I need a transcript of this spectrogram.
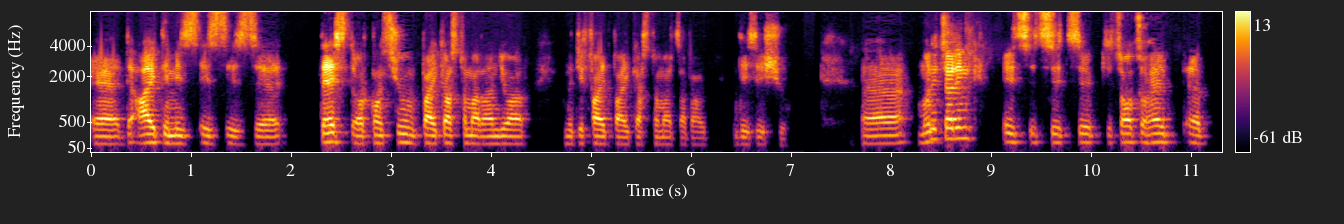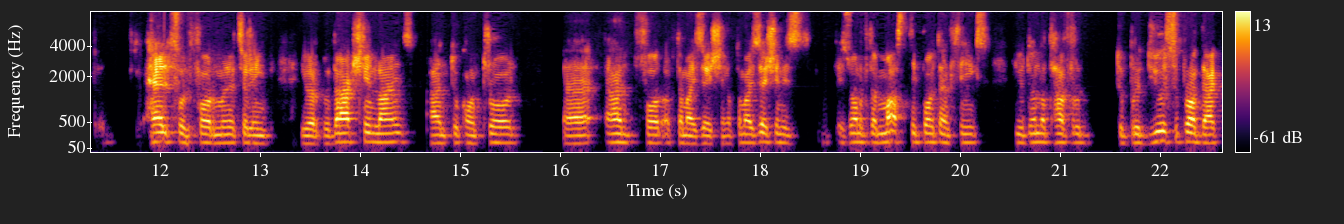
the item is is is tested or consumed by customer and you are notified by customers about this issue. Uh, monitoring is it's it's it's also help uh, helpful for monitoring your production lines and to control uh, and for optimization. Optimization is is one of the most important things. You do not have to produce a product,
